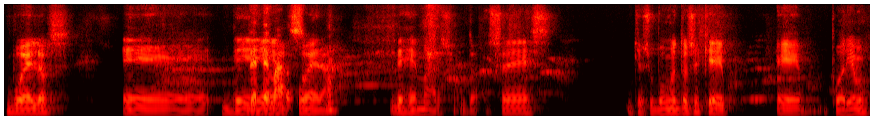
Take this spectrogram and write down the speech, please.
vuelos eh, de desde afuera desde marzo. Entonces, yo supongo entonces que eh, podríamos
